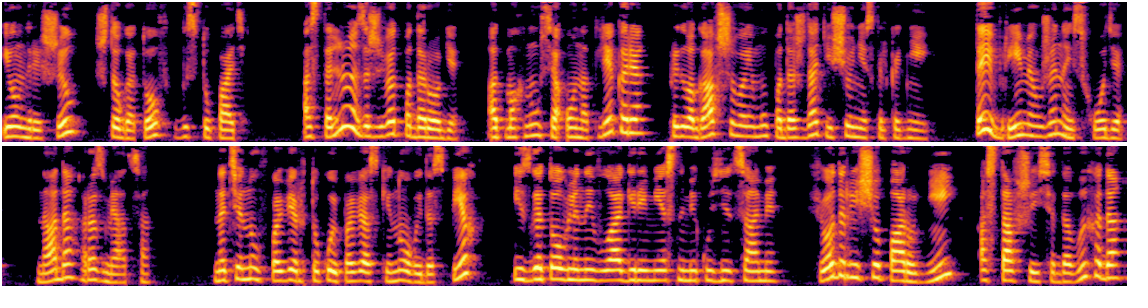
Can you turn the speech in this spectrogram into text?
и он решил, что готов выступать. Остальное заживет по дороге. Отмахнулся он от лекаря, предлагавшего ему подождать еще несколько дней. Да и время уже на исходе. Надо размяться. Натянув поверх такой повязки новый доспех, изготовленный в лагере местными кузнецами, Федор еще пару дней, оставшиеся до выхода,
